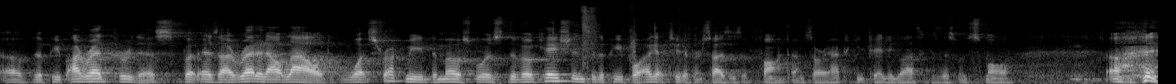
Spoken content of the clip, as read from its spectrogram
of the people. I read through this, but as I read it out loud, what struck me the most was the vocations of the people. I got two different sizes of font. I'm sorry, I have to keep changing glasses because this one's small, uh,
